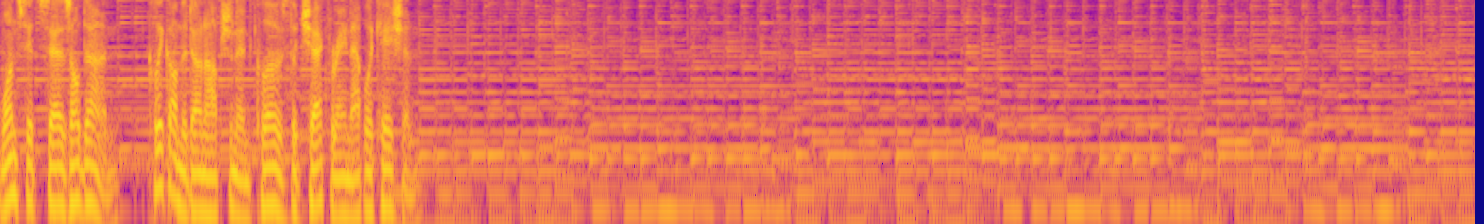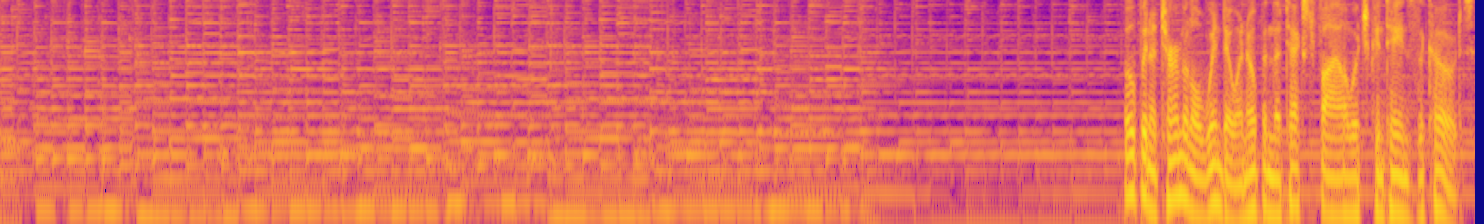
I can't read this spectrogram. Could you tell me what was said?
Once it says all done, click on the Done option and close the CheckRain application. Open a terminal window and open the text file which contains the codes.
